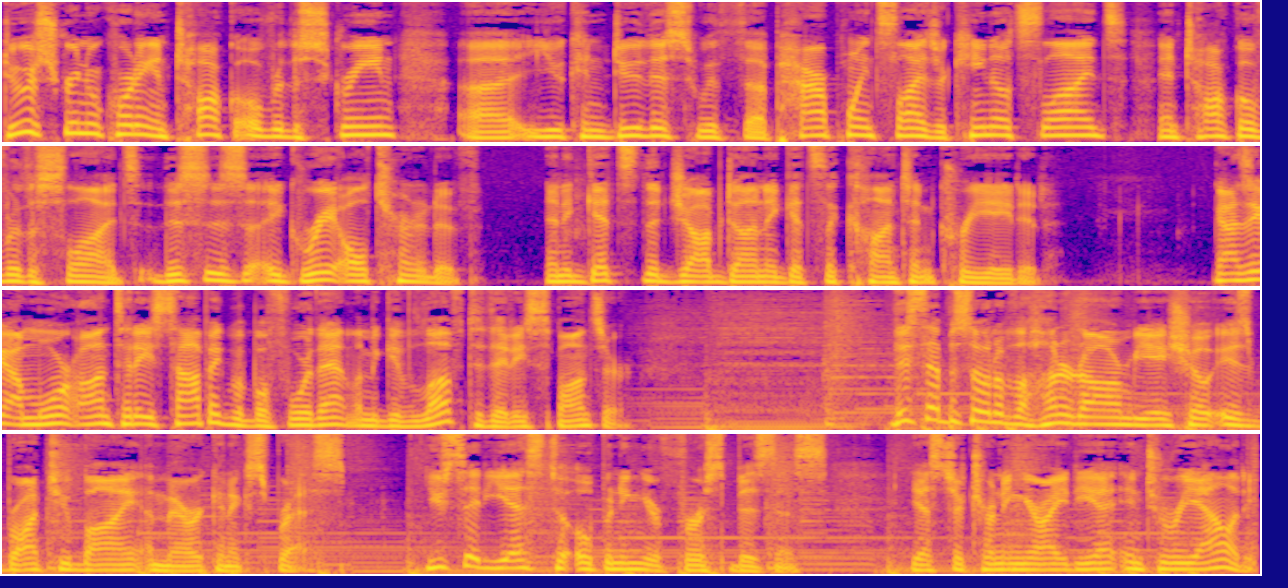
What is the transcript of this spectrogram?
Do a screen recording and talk over the screen. Uh, you can do this with uh, PowerPoint slides or Keynote slides and talk over the slides. This is a great alternative and it gets the job done, it gets the content created. Guys, I got more on today's topic, but before that, let me give love to today's sponsor. This episode of the $100 MBA Show is brought to you by American Express. You said yes to opening your first business, yes to turning your idea into reality.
